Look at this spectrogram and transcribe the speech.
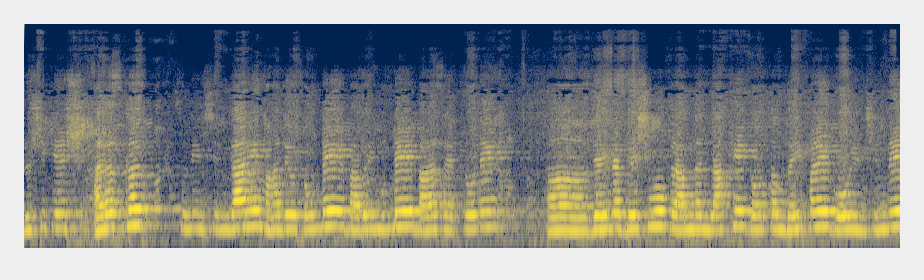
ऋषिकेश आडसकर सुनील शिंगारे महादेव तोंडे बाबरी मुंडे बाळासाहेब टोले अं, देशमुख रामधन लाखे गौतम दहीपळे गोविंद शिंदे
